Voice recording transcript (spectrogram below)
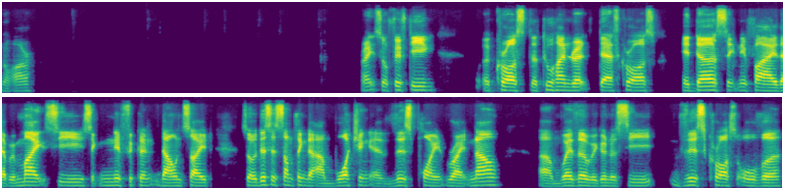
no R. Right, so 50 across the 200 death cross it does signify that we might see significant downside. So this is something that I'm watching at this point right now, um, whether we're going to see this crossover.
